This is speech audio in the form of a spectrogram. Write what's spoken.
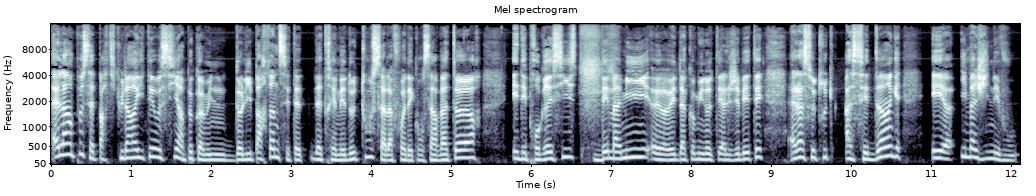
elle a un peu cette particularité aussi, un peu comme une Dolly Parton, c'est d'être aimée de tous, à la fois des conservateurs et des progressistes, des mamies euh, et de la communauté LGBT. Elle a ce truc assez dingue. Et euh, imaginez-vous,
